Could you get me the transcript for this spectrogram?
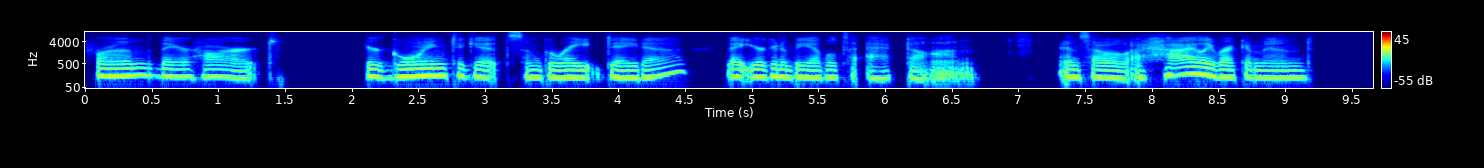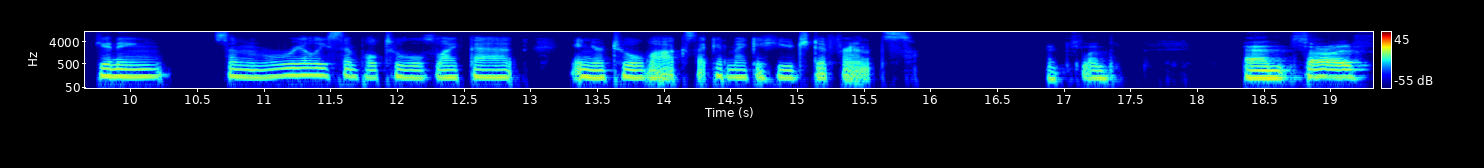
from their heart, you're going to get some great data that you're going to be able to act on. And so I highly recommend getting some really simple tools like that in your toolbox that could make a huge difference. Excellent. And Sarah, if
